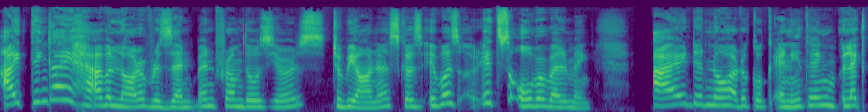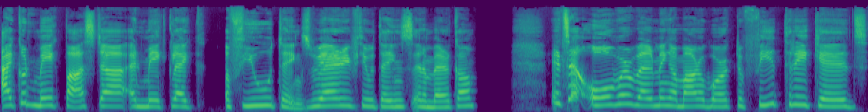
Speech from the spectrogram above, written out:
I think I have a lot of resentment from those years, to be honest, because it was it's overwhelming. I didn't know how to cook anything. Like I could make pasta and make like a few things, very few things in America. It's an overwhelming amount of work to feed three kids,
